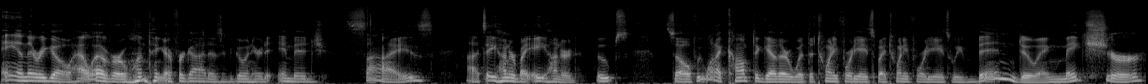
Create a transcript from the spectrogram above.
And there we go. However, one thing I forgot is if you go in here to image size, uh, it's 800 by 800. Oops. So if we want to comp together with the 2048s by 2048s we've been doing, make sure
